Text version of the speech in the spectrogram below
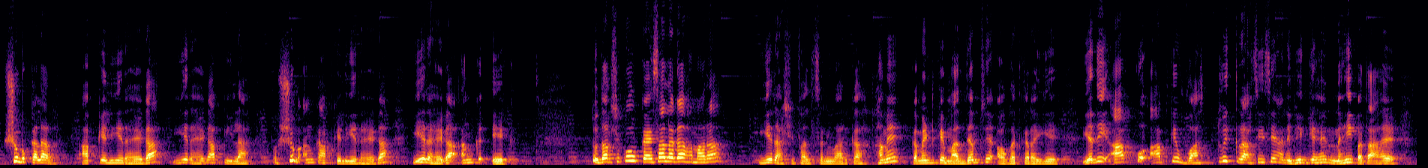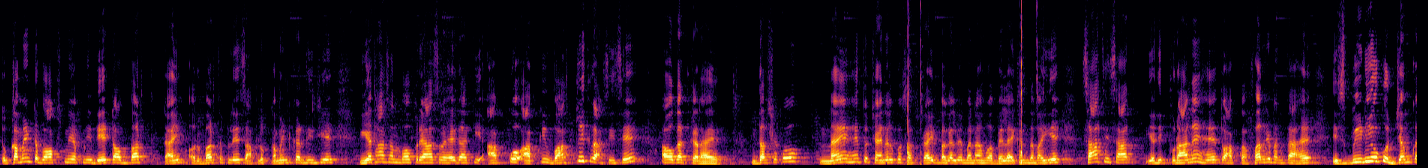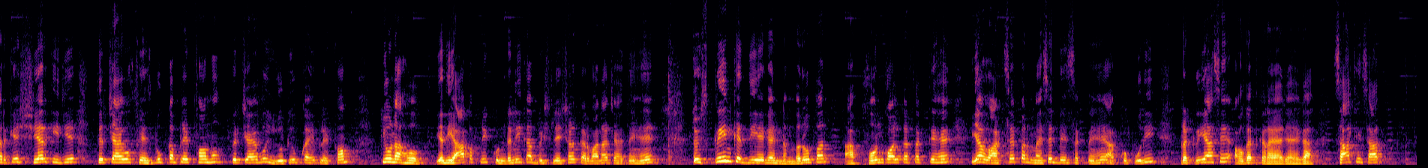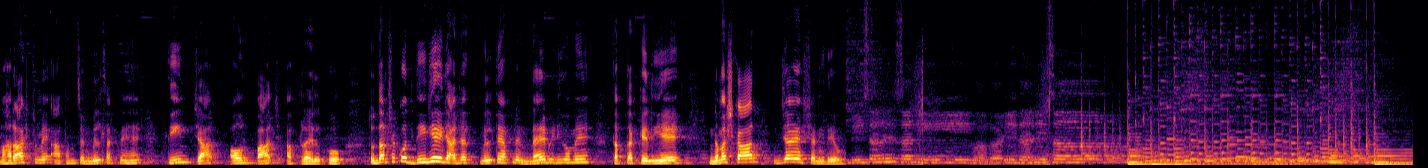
शुभ कलर आपके लिए रहेगा, ये रहेगा पीला। और शुभ अंक आपके लिए रहेगा, ये रहेगा अंक एक। तो दर्शकों, कैसा लगा हमारा ये राशिफल शनिवार का? हमें कमेंट के माध्यम से अवगत कराइए। यदि आपको आपके वास्तविक राशि से अनभिज्ञ है, नहीं पता है तो कमेंट बॉक्स में अपनी डेट ऑफ़ बर्थ, टाइम और बर्थ प्लेस आप लोग कमेंट कर दीजिए। यथासंभव प्रयास रहेगा कि आपको आपकी वास्तविक राशि से अवगत कराए। दर्शकों नए हैं तो चैनल को सब्सक्राइब बगल में बना हुआ बेल आइकन दबाइए। साथ ही साथ यदि पुराने हैं तो आपका फ़र्ज़ बनता है इस वीडियो को जम करके शेयर कीजिए। फिर चाहे वो फेसबुक का प्लेटफॉर्म हो, फिर चाहे वो यूट्यूब का ही प्लेटफॉर्म, क्यों ना हो। यदि आप अपनी कुंडली का विश्लेषण करवाना चाहते हैं तो स्क्रीन के दिए गए नंबरों पर आप फ़ोन कॉल कर सकते हैं या व्हाट्सएप पर मैसेज भेज सकते हैं। आपको पूरी प्रक्रिया से अवगत कराया जाएगा। साथ ही साथ महाराष्ट्र में आप हमसे मिल सकते हैं। तीन, चार और पाँच अप्रैल को। तो दर्शकों दीजिए इजाज़त, मिलते हैं अपने नए वीडियो में। तब तक के लिए नमस्कार, जय शनिदेव।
